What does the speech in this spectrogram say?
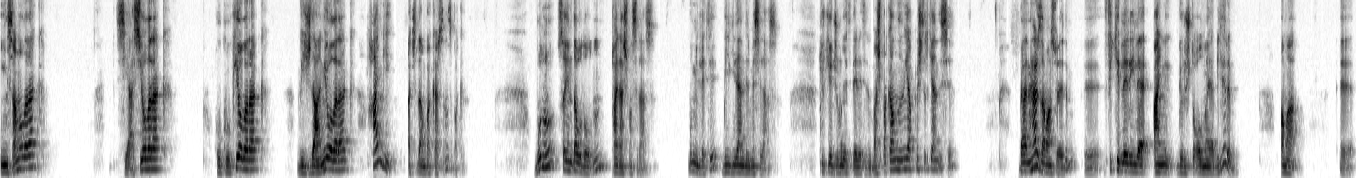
İnsan olarak, siyasi olarak, hukuki olarak, vicdani olarak hangi açıdan bakarsanız bakın. Bunu Sayın Davutoğlu'nun paylaşması lazım. Bu milleti bilgilendirmesi lazım. Türkiye Cumhuriyeti Devleti'nin başbakanlığını yapmıştır kendisi. Ben her zaman söyledim, e, fikirleriyle aynı görüşte olmayabilirim. Ama e,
